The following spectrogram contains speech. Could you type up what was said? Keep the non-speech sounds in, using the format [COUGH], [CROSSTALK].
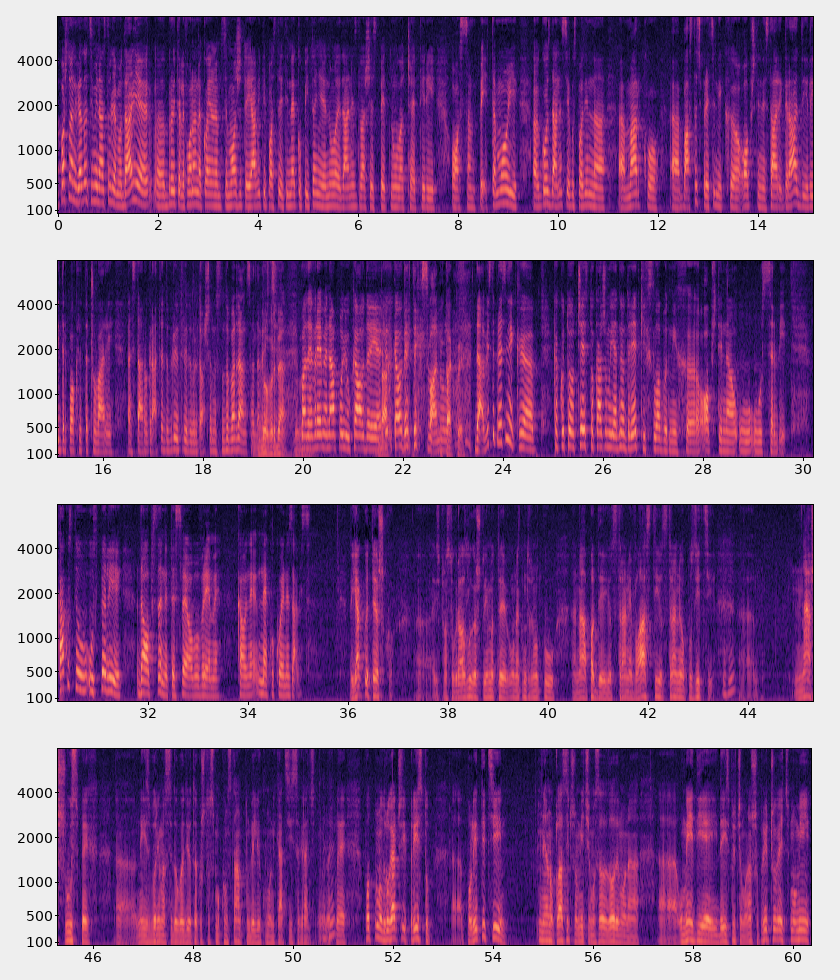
Poštovani gledalci, mi nastavljamo dalje. Broj telefona na koji nam se možete javiti i postaviti neko pitanje je 011 265 Moj gost danas je gospodin Marko Bastać, predsjednik opštine Stari grad i lider pokreta Čuvari Starog grada. Dobro jutro i dobrodošli, odnosno dobar dan sada već. Dobar dan. Mada je vreme na polju kao da je, da. kao da je tek svanulo. Tako je. Da, vi ste predsjednik, kako to često kažemo, jedne od redkih slobodnih opština u, u Srbiji. Kako ste uspeli da opstanete sve ovo vreme kao ne, neko ko je nezavisan? Jako je teško. Iz prostog razloga što imate u nekom trenutku napade i od strane vlasti i od strane opozicije. Naš uspeh na izborima se dogodio tako što smo konstantno bili u komunikaciji sa građanima. Dakle, potpuno drugačiji pristup politici, ne ono klasično, mi ćemo sada da odemo na u medije i da ispričamo našu priču, već smo mi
